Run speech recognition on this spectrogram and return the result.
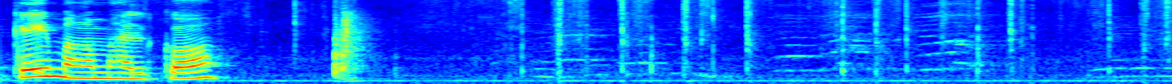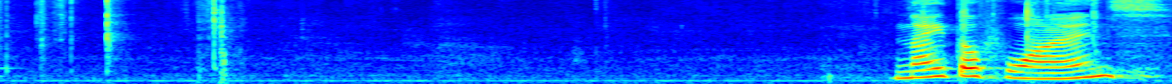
Okay, mga mahal ko? Knight of Wands,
